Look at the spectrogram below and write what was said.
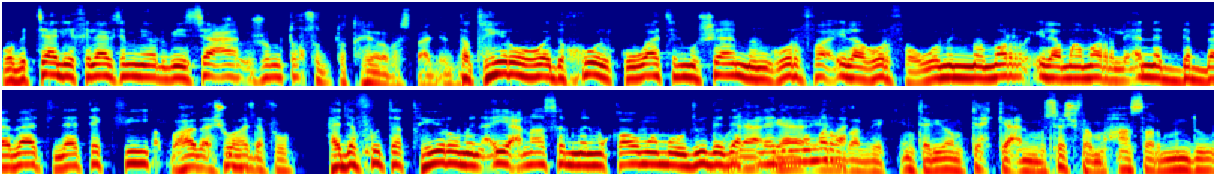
وبالتالي خلال 48 ساعة شو تقصد تطهيره بس بعد إذن؟ تطهيره هو دخول قوات المشاة من غرفة إلى غرفة ومن ممر إلى ممر لأن الدبابات لا تكفي وهذا شو هدفه؟ هدفه تطهيره من أي عناصر من المقاومة موجودة داخل هذه الممرات بك أنت اليوم تحكي عن مستشفى محاصر منذ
